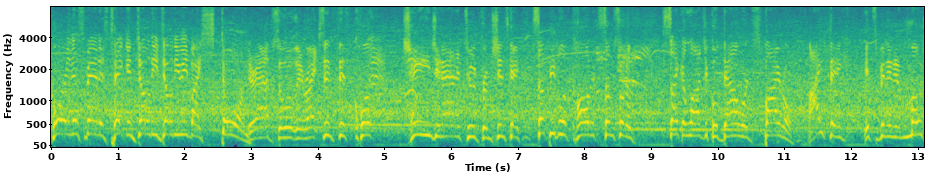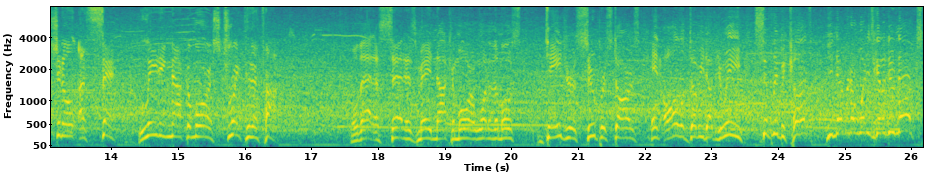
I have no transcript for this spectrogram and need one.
Corey, this man has taken WWE by storm. You're absolutely right. Since this quote, change in attitude from Shinsuke, some people have called it some sort of psychological downward spiral. I think it's been an emotional ascent, leading Nakamura straight to the top. Well, that ascent has made Nakamura one of the most dangerous superstars in all of WWE simply because you never know what he's going to do next.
